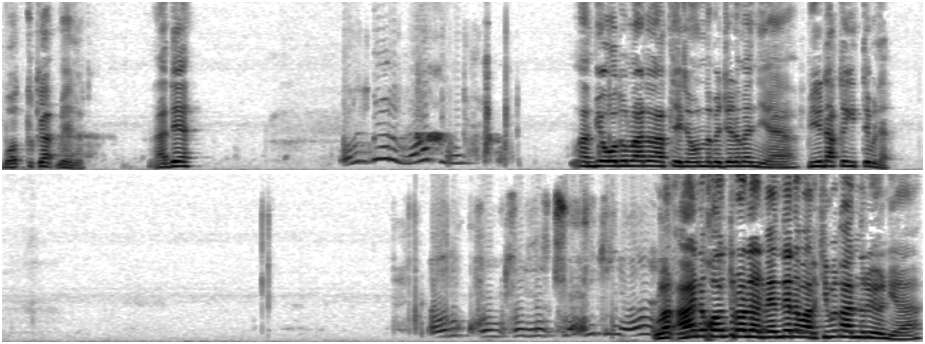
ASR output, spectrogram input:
Botluk yapmayacaksın. Hadi. Unutmuyorum ne yapayım? Lan bir odunlardan atlayacaksın onu da beceremedin ya. Bir dakika gitti bile. Abi kontroller çok kötü ya. Ulan aynı kontroller bende de var. Kimi kandırıyorsun ya?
